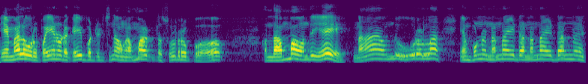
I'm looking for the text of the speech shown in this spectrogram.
என் மேலே ஒரு பையனோட கைப்பட்டுடுச்சுன்னு அவங்க அம்மாக்கிட்ட சொல்கிறப்போ அந்த அம்மா வந்து ஏய் நான் வந்து ஊரெல்லாம் என் பொண்ணு நன்னாயிட்டான் நன்னாயிட்டான்னு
